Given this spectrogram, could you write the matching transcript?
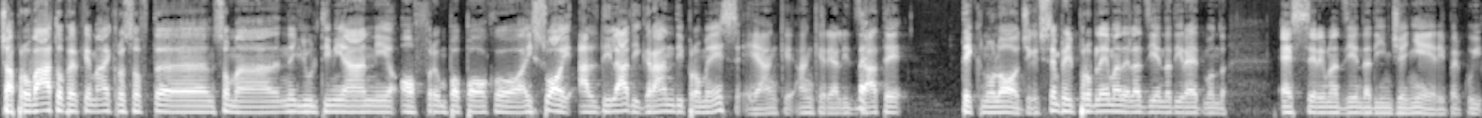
Ci ha provato perché Microsoft, eh, insomma, negli ultimi anni offre un po' poco ai suoi, al di là di grandi promesse e anche, anche realizzate Beh. tecnologiche. C'è sempre il problema dell'azienda di Redmond essere un'azienda di ingegneri, per cui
